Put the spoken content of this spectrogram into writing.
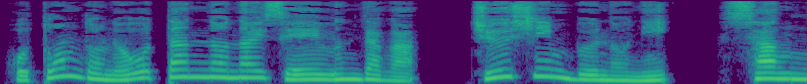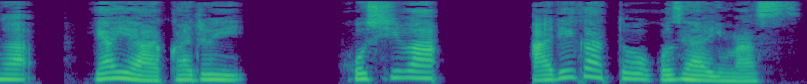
ほとんど濃淡のない星雲だが、中心部の2、3がやや明るい。星は、ありがとうございます。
